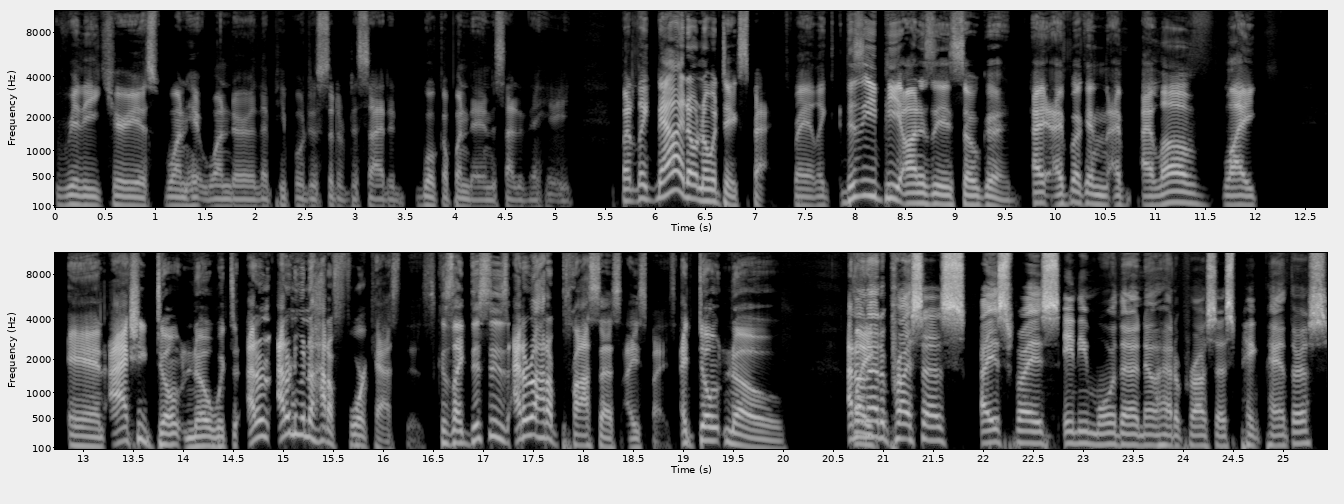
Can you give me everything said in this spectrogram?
really curious one hit wonder that people just sort of decided woke up one day and decided they hate. But like now I don't know what to expect, right? Like this EP honestly is so good. I, I fucking I I love like and I actually don't know what to I don't I don't even know how to forecast this. Cause like this is I don't know how to process Ice Spice. I don't know. I don't know how to process Ice Spice any more than I know how to process PinkPantheress.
